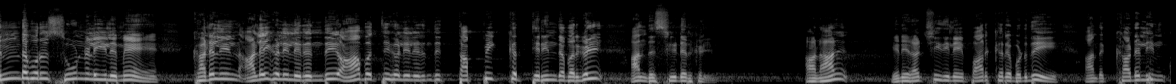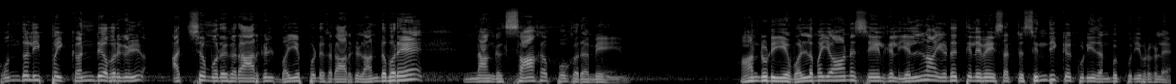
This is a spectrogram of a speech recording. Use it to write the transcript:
எந்த ஒரு சூழ்நிலையிலுமே கடலின் அலைகளிலிருந்து ஆபத்துகளிலிருந்து தப்பிக்க தெரிந்தவர்கள் அந்த சீடர்கள். ஆனால் என்னை ரட்சிதிலே பார்க்கிற பொழுது அந்த கடலின் கொந்தளிப்பை கண்டு அவர்கள் அச்சமுறுகிறார்கள் பயப்படுகிறார்கள். ஆண்டவரே நாங்கள் சாகப் போகிறோமே. ஆண்டுடைய வல்லமையான செயல்கள் எல்லா இடத்திலுமே சற்று சிந்திக்கக்கூடியது அன்புக்குரியவர்களே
